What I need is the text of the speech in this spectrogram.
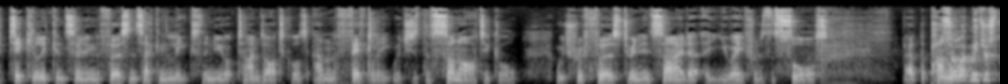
particularly concerning the first and second leaks, the New York Times articles, and the fifth leak, which is the Sun article, which refers to an insider at UEFA as the source. Uh, the panel. So let me just.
